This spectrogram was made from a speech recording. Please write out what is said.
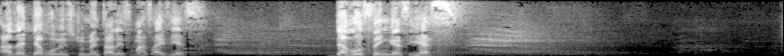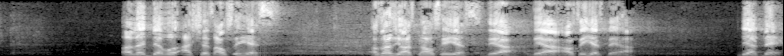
Are there devil instrumentalists? My is yes. Devil singers? Yes. Are there devil ashes? I'll say yes. As long as you ask me, I'll say yes. They are. They are. I'll say yes, they are. They are there.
